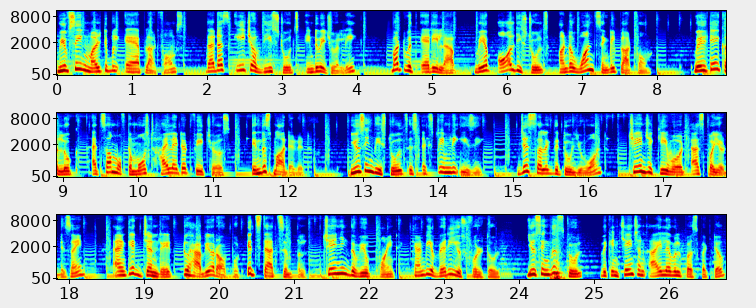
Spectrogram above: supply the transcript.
We have seen multiple AI platforms that has each of these tools individually, but with AiriLAB, we have all these tools under one single platform. We'll take a look at some of the most highlighted features in the Smart Edit. Using these tools is extremely easy. Just select the tool you want change a keyword as per your design, and click generate to have your output. It's that simple. Changing the viewpoint can be a very useful tool. Using this tool, we can change an eye-level perspective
